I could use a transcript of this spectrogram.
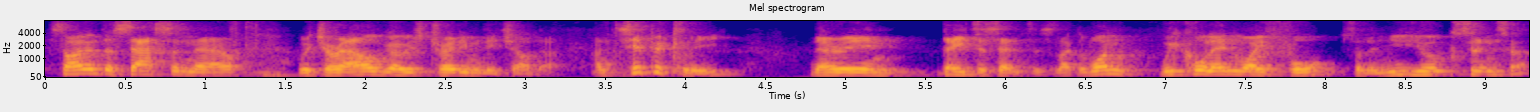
silent assassin now, which are algos trading with each other. And typically, they're in data centers, like the one we call NY4, so the New York center,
